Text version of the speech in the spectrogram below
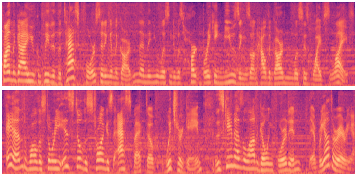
find the guy who completed the task for sitting in the garden, and then you listen to his heartbreaking musings on how the garden was his wife's life. And, while the story is still the strongest aspect of Witcher game, this game has a lot going for it in every other area.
